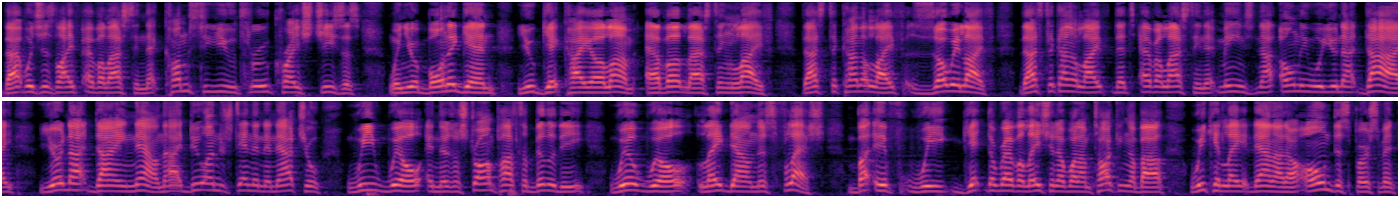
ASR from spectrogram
that which is life everlasting, that comes to you through Christ Jesus. When you're born again, you get Kai Olam, everlasting life. That's the kind of life, Zoe life. That's the kind of life that's everlasting. It means not only will you not die, you're not dying now. Now, I do understand in the natural, we will, and there's a strong possibility, we will lay down this flesh. But if we get the revelation of what I'm talking about, we can lay it down at our own disbursement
